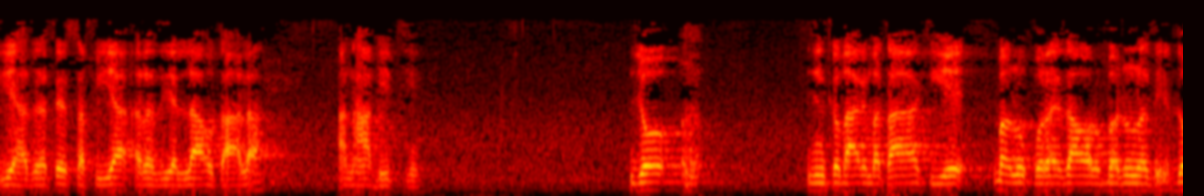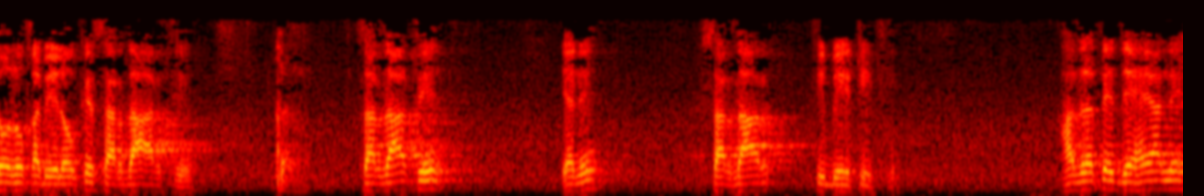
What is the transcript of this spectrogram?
یہ حضرت صفیہ رضی اللہ تعالی عنہا بھی تھی۔ جو جن کے بارے میں بتایا کہ یہ بنو قریضہ اور بنو ندی دونوں قبیلوں کے سردار تھے۔ سردار تھے یعنی سردار کی بیٹی تھی۔ حضرت دہیا نے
